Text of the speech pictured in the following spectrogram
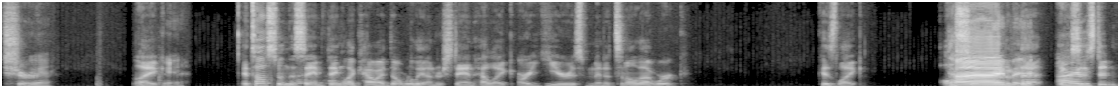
Sure. Yeah. Like, Yeah. it's also in the same thing, like how I don't really understand how, like, our years, minutes, and all that work. Because, like, also Time none of that time- existed.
